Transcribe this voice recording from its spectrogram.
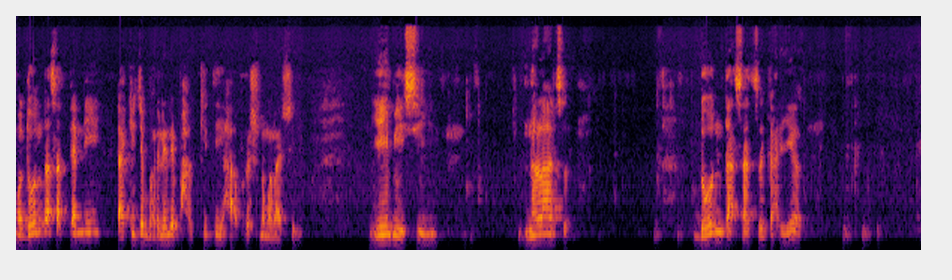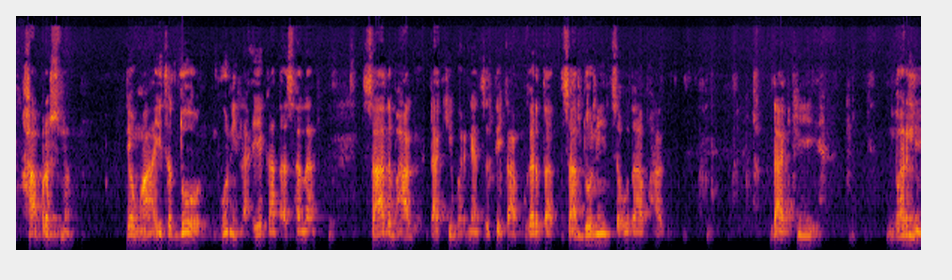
मग दोन तासात त्यांनी टाकीचे भरलेले भाग किती? हा प्रश्न मनाशी. ए बी सी नळाचं दोन तासाचं कार्य. हा प्रश्न. तेव्हा इथं दोन गुणीला एका तासाला सात भाग टाकी भरण्याचं ते काम करतात. सात दोन्ही चौदा भाग. टाकी भरली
